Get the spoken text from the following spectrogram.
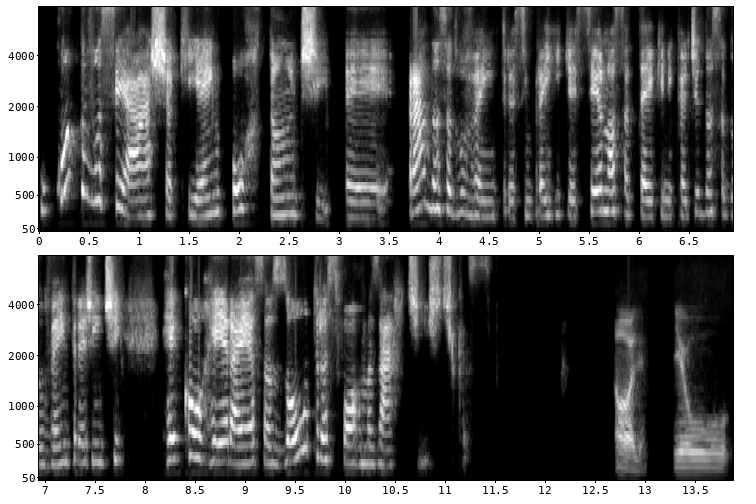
O quanto você acha que é importante é, para a dança do ventre, assim, para enriquecer a nossa técnica de dança do ventre, a gente recorrer a essas outras formas artísticas? Olha, eu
